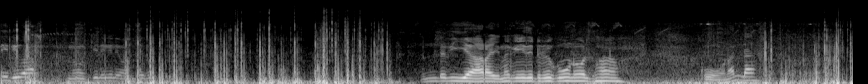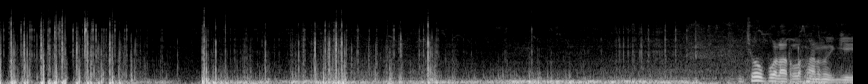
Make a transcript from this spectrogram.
തിരുവ. നോക്കിയില്ലെങ്കിൽ വണ്ടി ഉണ്ട് വി ആർ ഐ ചെയ്തിട്ടൊരു കൂണ് പോലത്തെ കൂണല്ല. ചുവപ്പ് കളറുള്ള സാധനം നോക്കി.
